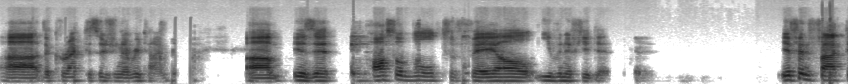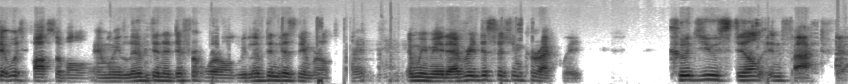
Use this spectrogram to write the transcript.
uh, the correct decision every time. Um, is it possible to fail even if you did? If in fact it was possible and we lived in a different world, we lived in Disney World, right? And we made every decision correctly, could you still in fact fail?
